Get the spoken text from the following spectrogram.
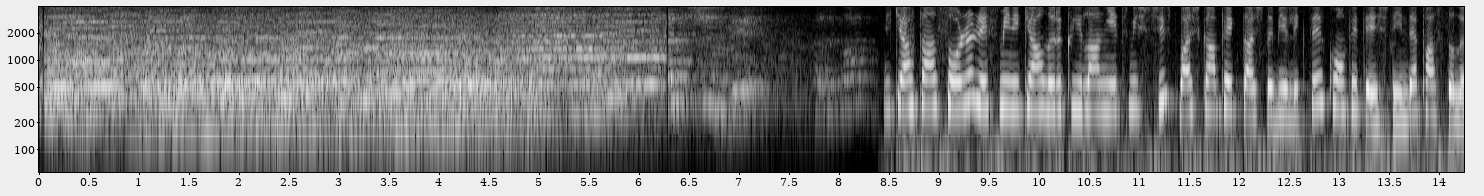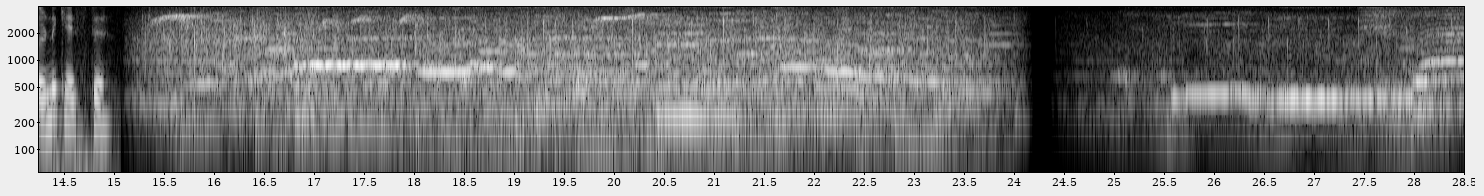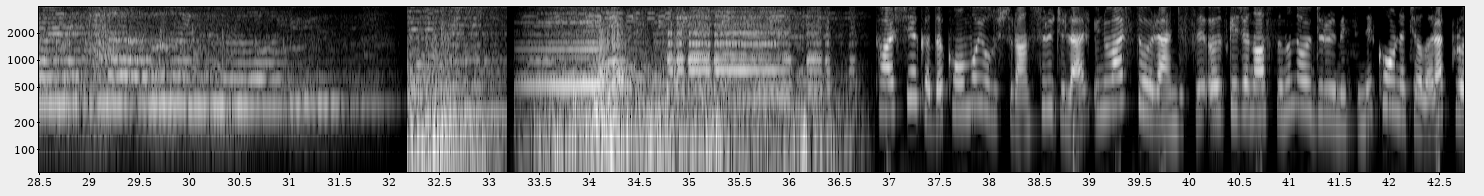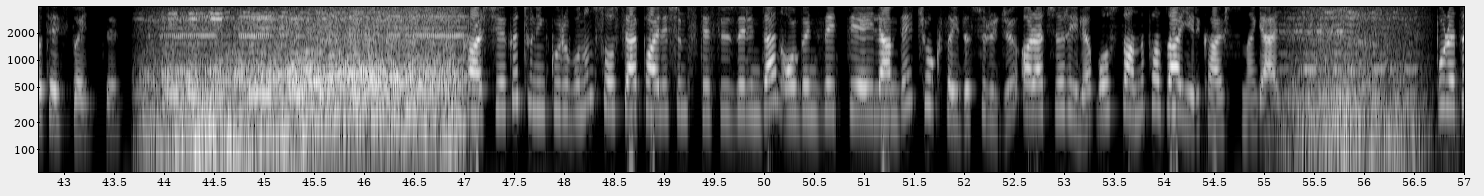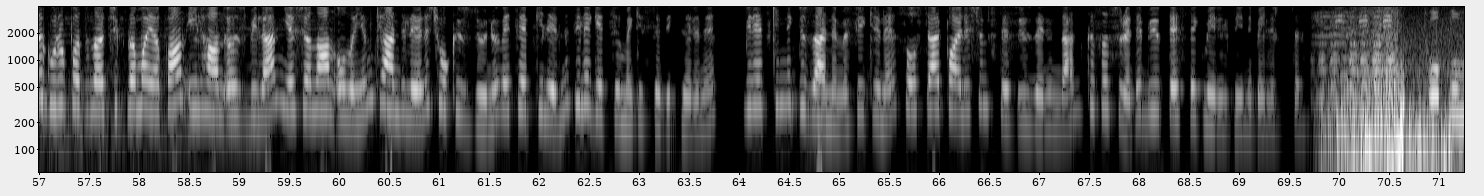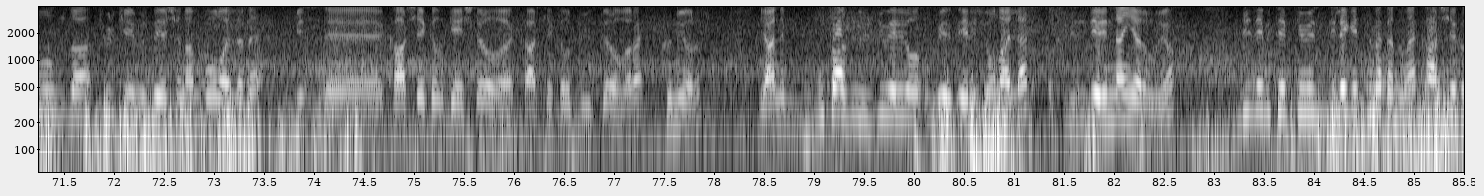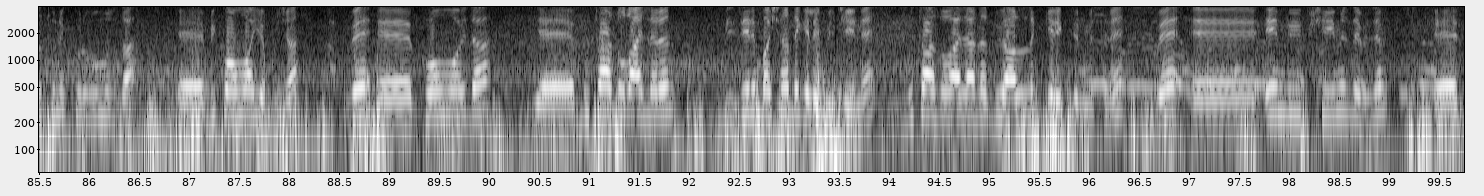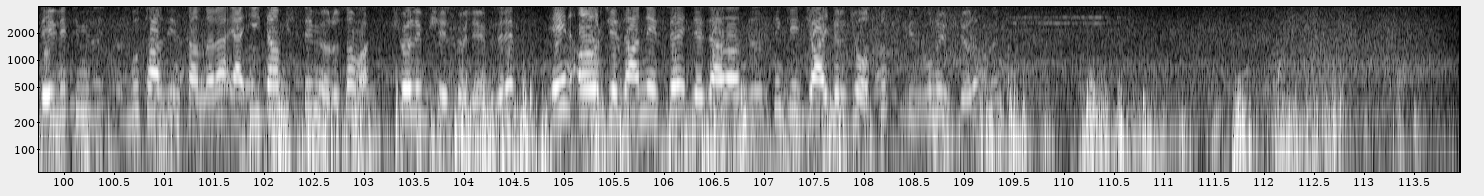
Nikahtan sonra resmi nikahları kıyılan 70 çift Başkan Pektaş'la birlikte konfeti eşliğinde pastalarını kesti. Karşıyaka'da konvoy oluşturan sürücüler, üniversite öğrencisi Özgecan Aslı'nın öldürülmesini korna çalarak protesto etti. Karşıyaka Tuning grubunun sosyal paylaşım sitesi üzerinden organize ettiği eylemde çok sayıda sürücü araçlarıyla Bostanlı Pazar Yeri karşısına geldi. Burada grup adına açıklama yapan İlhan Özbilen, yaşanan olayın kendilerini çok üzdüğünü ve tepkilerini dile getirmek istediklerini, bir etkinlik düzenleme fikrine sosyal paylaşım sitesi üzerinden kısa sürede büyük destek verildiğini belirtti. Toplumumuzda, Türkiye'mizde yaşanan bu olayları biz eee Karşıyakalı gençler olarak, Karşıyakalı büyükler olarak kınıyoruz. Yani bu tarz üzücü veri- verici olaylar bizi derinden yaralıyor. Biz de bir tepkimizi dile getirmek adına Karşıyaka Tunik grubumuzla eee, bir konvoy yapacağız. Ve eee, konvoyda eee, bu tarz olayların bizlerin başına da gelebileceğini, bu tarz olaylarda duyarlılık gerektirmesini ve eee, en büyük şeyimiz de bizim eee devletimiz bu tarz insanlara ya idam istemiyoruz ama şöyle bir şey söyleyebilirim. En ağır ceza neyse cezalandırılsın ki caydırıcı olsun. Biz bunu istiyoruz.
